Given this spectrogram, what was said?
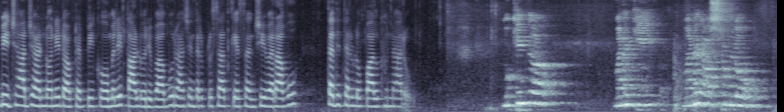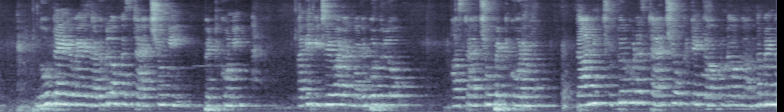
B. జార్జాండ్లోని doctor P. Komali Talluri Babu Rajendra Prasad K. Sanjeevarao తదితరులు పాల్గొన్నారు. ముఖ్యంగా మనకి మన రాష్ట్రంలో నూట ఇరవై ఐదు అడుగుల ఒక స్టాచ్యూని పెట్టుకొని అది విజయవాడ నడిబొడ్డులో ఆ స్టాచ్యూ పెట్టుకోవడము. దాని చుట్టూరు కూడా స్టాచ్యూ ఒకటే కాకుండా ఒక అందమైన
